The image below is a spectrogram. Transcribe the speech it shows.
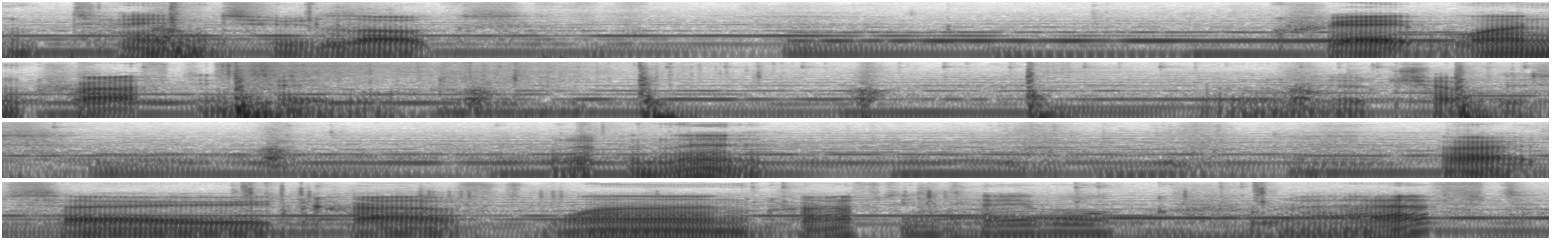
Obtain two logs. Create one crafting table. I'm gonna chop this. What happened there? Alright, so craft one crafting table. Craft.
